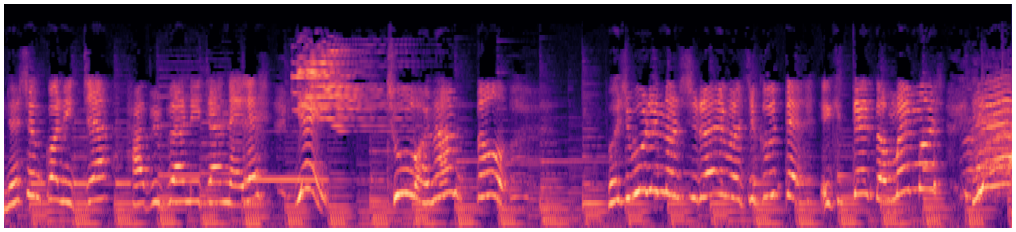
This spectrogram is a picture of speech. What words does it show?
皆さんこんにちは。ハッピーバニーチャンネルです。イェイ。今日はなんとバシボリのスライムを作っていきたいと思います。イエー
